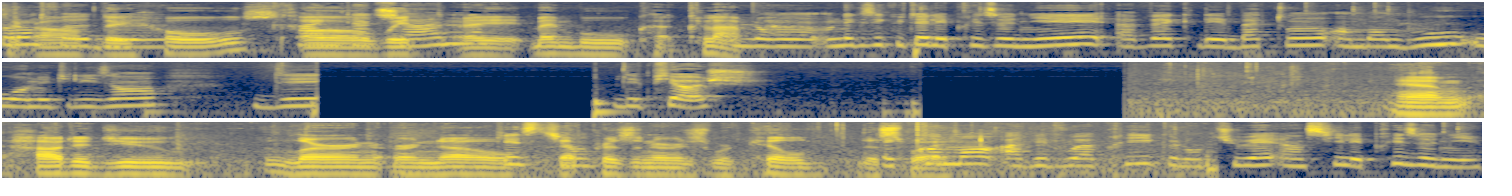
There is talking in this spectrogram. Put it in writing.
of the Krang or with a bamboo club. L'on- On exécutait les prisonniers avec des bâtons en bambou ou en utilisant des, des pioches. And how did you learn or know Question. that prisoners were killed Et this way? comment avez-vous appris que l'on tuait ainsi les prisonniers?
